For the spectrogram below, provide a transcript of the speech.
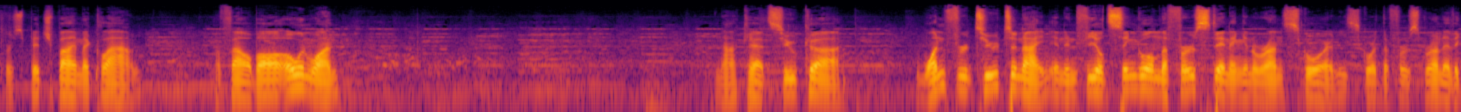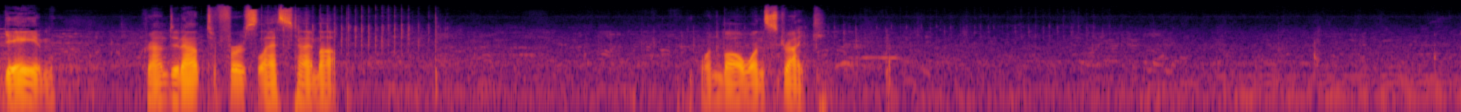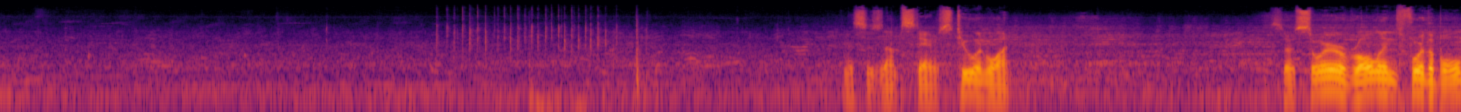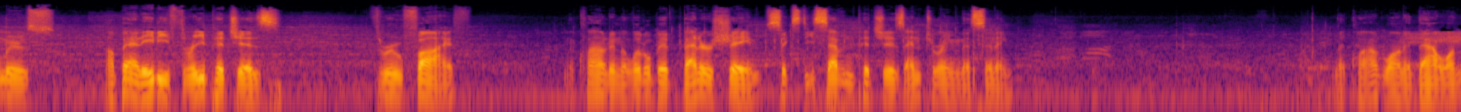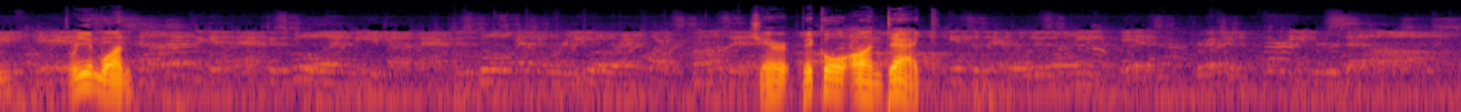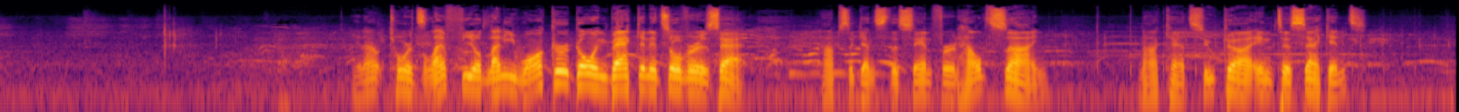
First pitch by McLeod. A foul ball, 0 1. Nakatsuka, one for two tonight, an infield single in the first inning and a run scored. He scored the first run of the game. Grounded out to first last time up. One ball, one strike. This is um, upstairs, two and one. So Sawyer Roland for the Bull Moose up at 83 pitches through five. McLeod in a little bit better shape, 67 pitches entering this inning. McLeod wanted that one. Three and one. Jarrett Bickle on deck. And out towards left field, Lenny Walker going back, and it's over his head. Hops against the Sanford Health sign. Nakatsuka into second.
